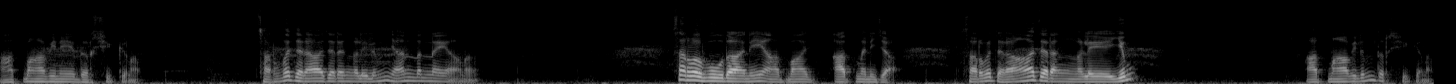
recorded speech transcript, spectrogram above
ആത്മാവിനെ ദർശിക്കണം. സർവചരാചരങ്ങളിലും ഞാൻ തന്നെയാണ് സർവഭൂതാനി ആത്മാ ആത്മനിജ. സർവചരാചരങ്ങളെയും ആത്മാവിലും ദർശിക്കണം.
